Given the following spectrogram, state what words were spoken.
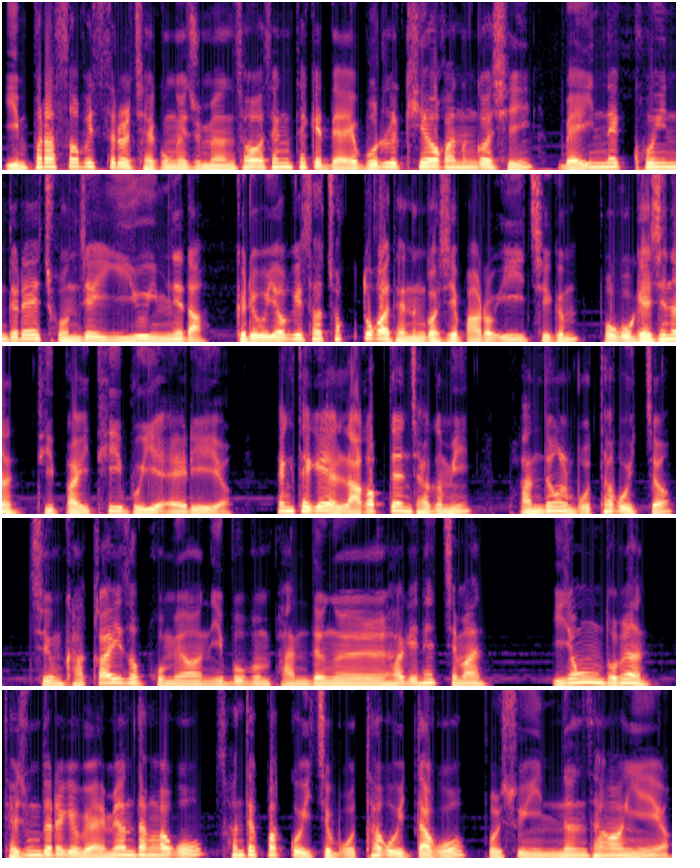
인프라 서비스를 제공해주면서 생태계 내부를 키워가는 것이 메인넷 코인들의 존재 이유입니다. 그리고 여기서 척도가 되는 것이 바로 이 지금 보고 계시는 디파이 TVL이에요. 생태계에 락업된 자금이 반등을 못하고 있죠. 지금 가까이서 보면 이 부분 반등을 하긴 했지만 이 정도면 대중들에게 외면당하고 선택받고 있지 못하고 있다고 볼 수 있는 상황이에요.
